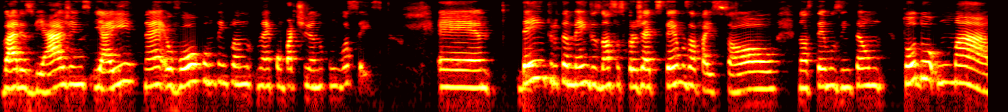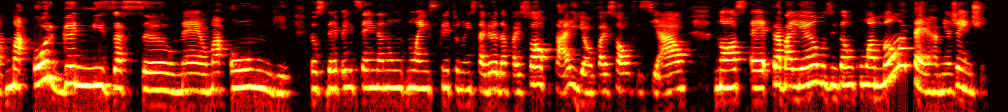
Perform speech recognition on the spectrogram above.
várias viagens, e aí, né, eu vou contemplando, né, compartilhando com vocês. É, Dentro também dos nossos projetos temos a Faz Sol, nós temos então toda uma, uma organização, né? Uma ONG. Então, se de repente você ainda não, não é inscrito no Instagram da Faz Sol, tá aí, ó, Faz Sol Oficial. Nós é, trabalhamos então com a mão na terra, minha gente.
